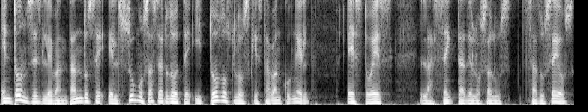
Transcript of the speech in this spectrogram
Entonces, levantándose el sumo sacerdote y todos los que estaban con él, esto es, la secta de los saduceos,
